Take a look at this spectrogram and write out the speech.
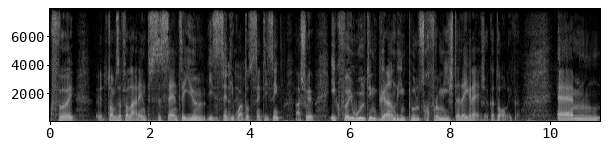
que foi estamos a falar entre 61 e 64 ou 65, acho eu, e que foi o último grande impulso reformista da Igreja Católica. Um,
